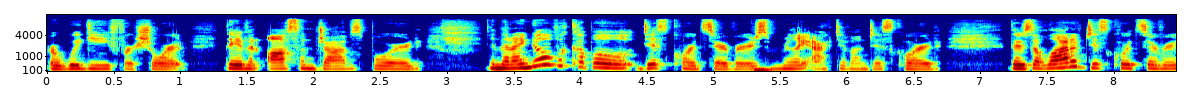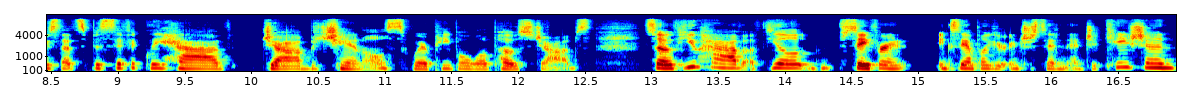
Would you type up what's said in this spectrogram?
or WIGI for short. They have an awesome jobs board. And then I know of a couple Discord servers, I'm really active on Discord. There's a lot of Discord servers that specifically have job channels where people will post jobs. So if you have a field, say for example, you're interested in education,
